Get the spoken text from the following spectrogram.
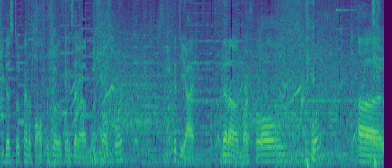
she does still kind of fall for some of the things that uh, Marth falls for. Good DI. That uh, Marth falls for. Uh,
